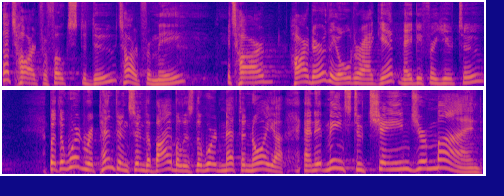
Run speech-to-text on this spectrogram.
That's hard for folks to do. It's hard for me. It's hard, harder the older I get, maybe for you too. But the word repentance in the Bible is the word metanoia, and it means to change your mind.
